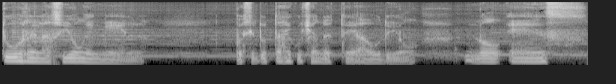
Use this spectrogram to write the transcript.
tu relación en Él pues si tú estás escuchando este audio, no es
